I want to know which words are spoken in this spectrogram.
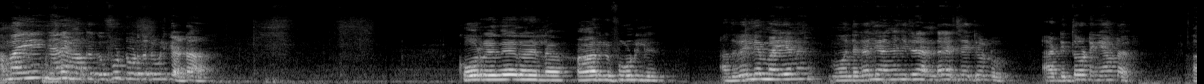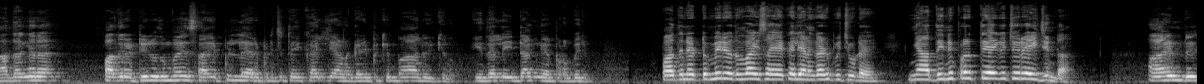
അമ്മായി ഞാനേ മക്കൾക്ക് ഫുഡ് കൊടുത്തിട്ട് വിളിക്കാട്ടാ. കൊറേ നേരമല്ല ആരുടെ ഫോണിൽ അത് വലിയ അമ്മയാണ് മോന്റെ കല്യാണം കഴിഞ്ഞിട്ട് രണ്ടാഴ്ച ആയിട്ടുള്ളൂ. അടി അവിടെ. അതങ്ങനെ പതിനെട്ട് ഇരുപതും വയസ്സായ പിള്ളേരെ പിടിച്ചിട്ട് ഈ കല്യാണം കഴിപ്പിക്കുമ്പോൾ ആലോചിക്കണം. ഇതെല്ലാം ഇതിന്റെ അങ്ങേപ്പുറം വരും. പതിനെട്ടും ഇരുപതും വയസ്സായ കല്യാണം കഴിപ്പിച്ചൂടെ? ഞാൻ അതിന് പ്രത്യേകിച്ച് ഒരു ഏജ് ഉണ്ടാ? ആണ്ട്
